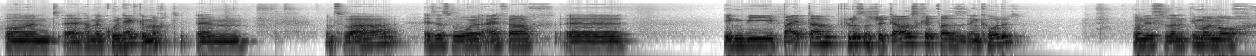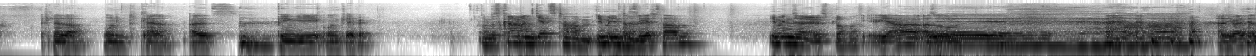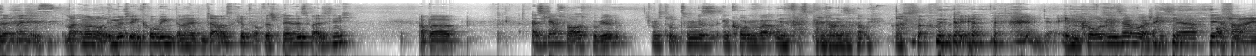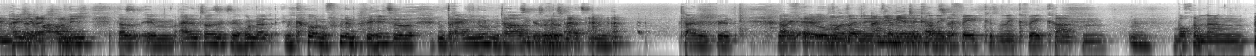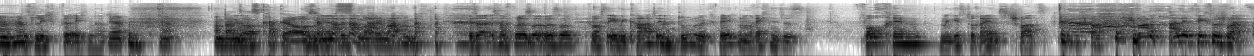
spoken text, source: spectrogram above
und äh, haben einen coolen Hack gemacht. Ähm, und zwar ist es wohl einfach äh, irgendwie Bytedump plus ein Stück JavaScript, was es encoded und ist dann immer noch schneller und kleiner als PNG und JPEG. Und das kann man jetzt haben im Kannst Internet. du jetzt haben? Im Internet Explorer. Ja, also Äh, Also ich weiß, also ich meine, es macht immer noch Image Encoding, dann halt in JavaScript, ob das schnell ist, weiß ich nicht. Aber also ich habe es mal ausprobiert und so- zumindest das Encoden war unfassbar langsam. okay. Der Encoden ist ja wurscht. Das ist ja, offline. aber ich erwarte auch nicht, dass im 21. Jahrhundert Encoden von einem Bild so ein 3-Minuten-Task ist und das war jetzt ein kleines Bild. Aber, Äh, wo man seine, Animierte seine. Quake, seine Quake-Karten wochenlang das Licht berechnet hat. Ja, ja. Und dann sah es kacke aus und Ja, muss es neu machen. Es war, es war früher so, so, du machst irgendeine Karte in Doom oder Quake und dann rechnet es Wochen und dann gehst du rein, es ist schwarz. Schwarz, schwarz alle Pixel schwarz.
